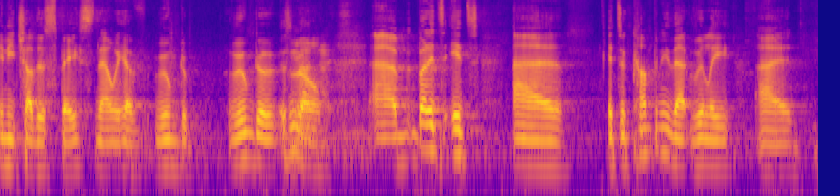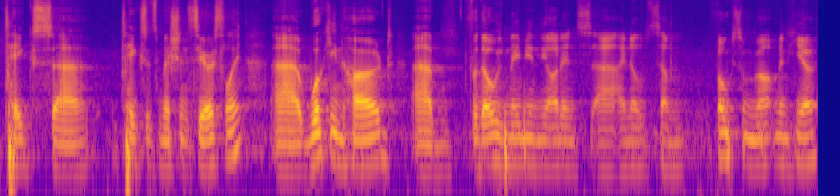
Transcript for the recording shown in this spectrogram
in each other's space. Now we have room to room to Isn't roam. Nice? Um, but it's it's uh, it's a company that really uh, takes uh, takes its mission seriously, uh, working hard. Um, for those maybe in the audience, uh, I know some folks from Rotman here.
